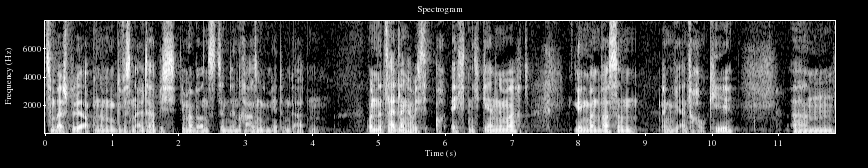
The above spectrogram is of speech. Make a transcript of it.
Zum Beispiel ab einem gewissen Alter habe ich immer bei uns den, den Rasen gemäht im Garten. Und eine Zeit lang habe ich es auch echt nicht gern gemacht. Irgendwann war es dann irgendwie einfach okay. Ähm,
